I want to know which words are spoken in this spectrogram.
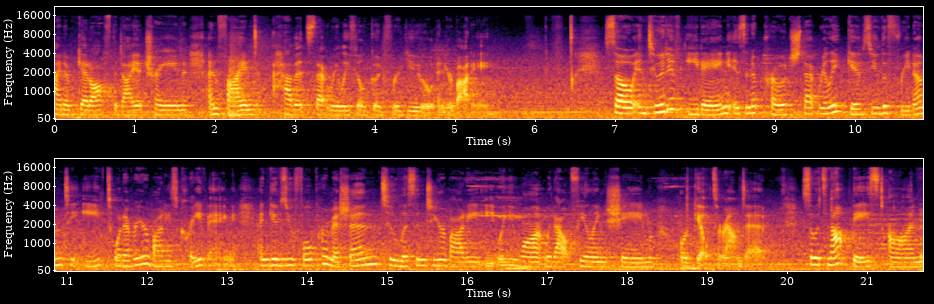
kind of get off the diet train and find habits that really feel good for you and your body. So, intuitive eating is an approach that really gives you the freedom to eat whatever your body's craving and gives you full permission to listen to your body, eat what you want without feeling shame or guilt around it. So, it's not based on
